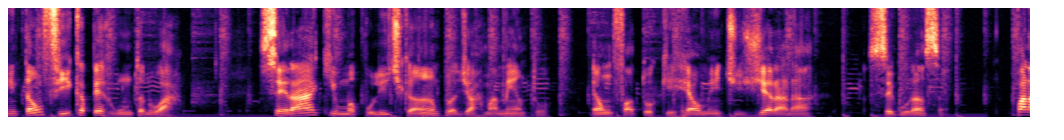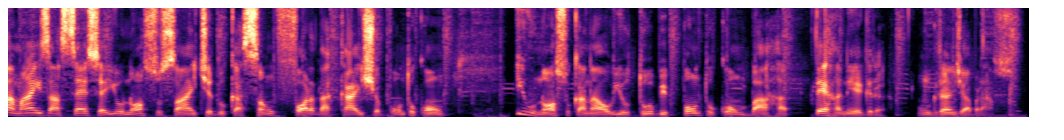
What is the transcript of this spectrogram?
Então fica a pergunta no ar: será que uma política ampla de armamento é um fator que realmente gerará segurança? Para mais, acesse aí o nosso site educaçãoforadacaixa.com e o nosso canal youtube.com barra Terra Negra. Um grande abraço.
